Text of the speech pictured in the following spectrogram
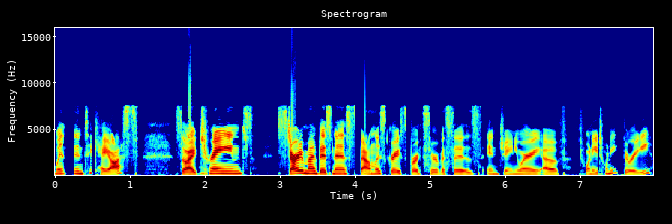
went into chaos. So I trained, started my business, Boundless Grace Birth Services, in January of 2023.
